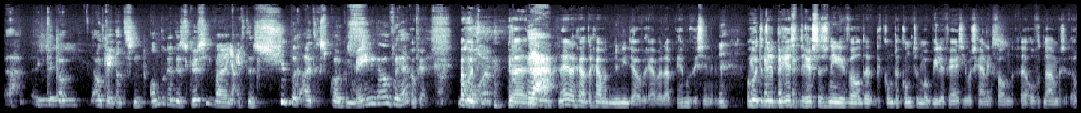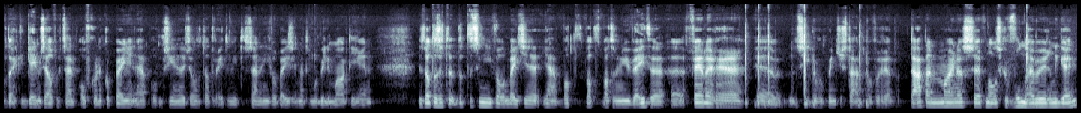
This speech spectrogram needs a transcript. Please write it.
Ah, ik- Oké, dat is een andere discussie waar ik Ja. echt een super uitgesproken mening over heb. Oké, maar goed. Oh, Eh, Ja. Nee, daar gaan, daar gaan we het nu niet over hebben. Daar heb ik helemaal geen zin in. Maar goed, er, er, is, er is dus in ieder geval, er, er komt, er komt een mobiele versie waarschijnlijk van. eh, of, het namens, of het echt de game zelf moet zijn, of gewoon een companion app, of misschien iets anders, dat weten we niet. Ze zijn in ieder geval bezig met de mobiele markt hierin. Dus dat is, het, dat is in ieder geval een beetje ja, wat, wat, wat we nu weten. Eh, verder eh, zie ik nog een puntje staan over eh, dat data miners van alles gevonden hebben weer in de game.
